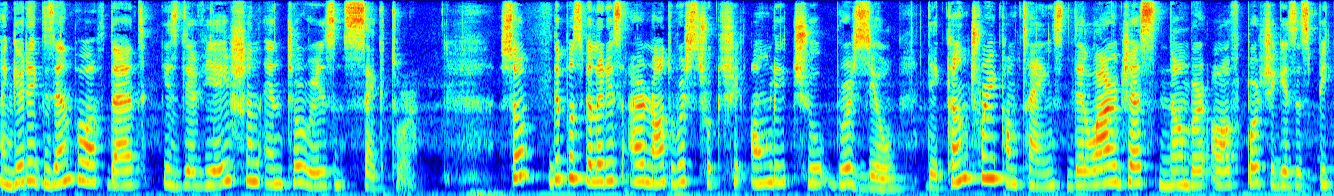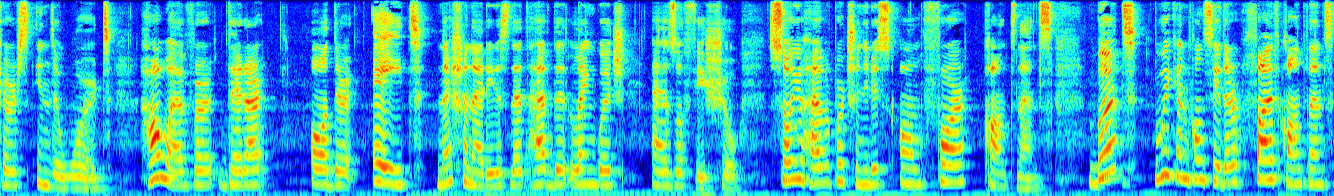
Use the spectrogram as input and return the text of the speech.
A good example of that is the aviation and tourism sector. So the possibilities are not restricted only to Brazil. The country contains the largest number of Portuguese speakers in the world. However, there are other eight nationalities that have the language as official. So you have opportunities on four continents. But we can consider five continents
